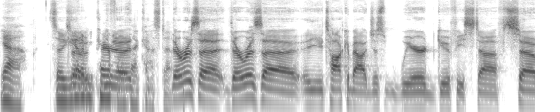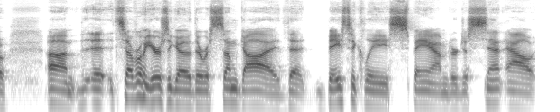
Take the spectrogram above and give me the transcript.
yeah. So you so, got to be careful you know, with that kind of stuff. There was a there was a you talk about just weird, goofy stuff. So um, it, several years ago, there was some guy that basically spammed or just sent out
